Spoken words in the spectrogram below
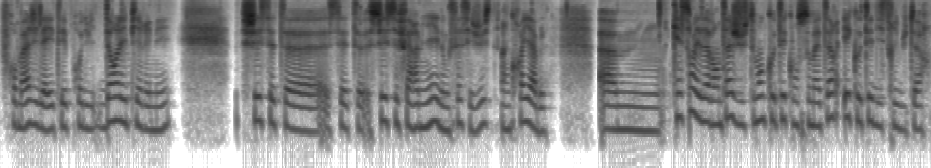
fromage, il a été produit dans les Pyrénées chez, cette, euh, cette, chez ce fermier. donc ça, c'est juste incroyable. Euh, quels sont les avantages justement côté consommateur et côté distributeur?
